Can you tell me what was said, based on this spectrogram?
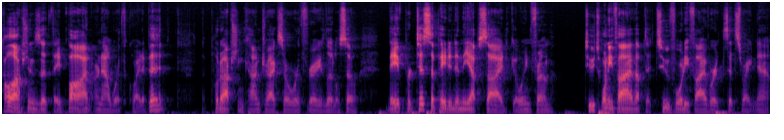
Call options that they bought are now worth quite a bit. The put option contracts are worth very little. So they've participated in the upside going from 225 up to 245 where it sits right now.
